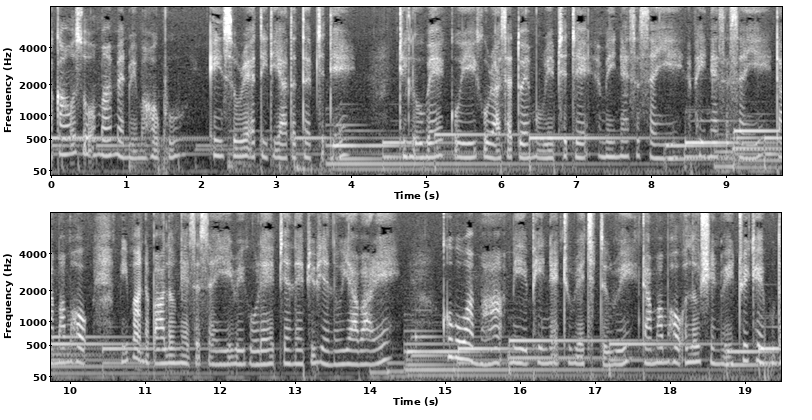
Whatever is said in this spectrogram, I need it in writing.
အကောင်အဆိုးအမှားမှန်တွေမဟုတ်ဘူးအိမ်ဆိုတဲ့အတိတရားတသက်ဖြစ်တယ် ဒီလိုပဲကိုကြီးကိုရာဆက်သွဲမှုတွေဖြစ်တဲ့အမေနဲ့ဆက်ဆံရေးအဖေနဲ့ဆက်ဆံရေးဒါမှမဟုတ်မိဘနှစ်ပါးလုံးနဲ့ဆက်ဆံရေးတွေကိုလည်းပြန်လည်ပြုပြင်လို့ရပါတယ်ကိုဘဝမှာအမေအဖေနဲ့တူတဲ့ချစ်သူတွေဒါမှမဟုတ်အလုပ်ရှင်တွေတွေ့ခဲ့ဘူးသ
